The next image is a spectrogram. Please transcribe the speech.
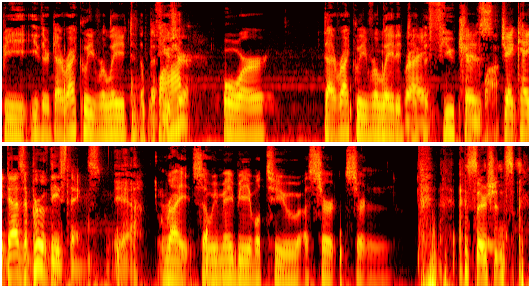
be either directly related to the, The plot future. or directly related right. to the future Because plot. JK does approve these things. yeah, right. So we may be able to assert certain assertions.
